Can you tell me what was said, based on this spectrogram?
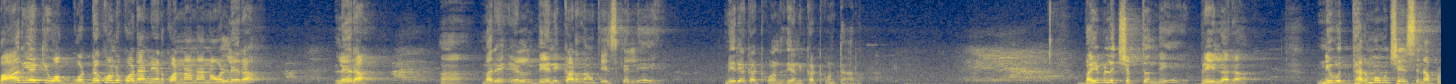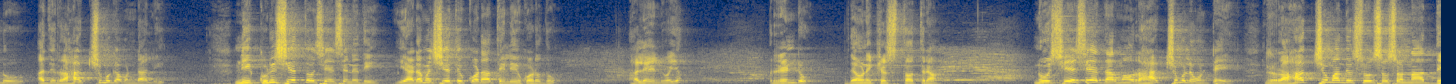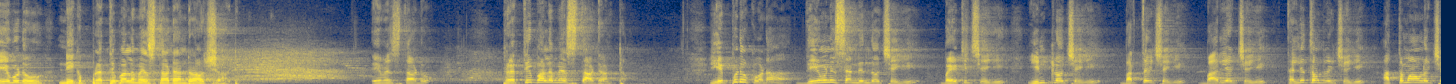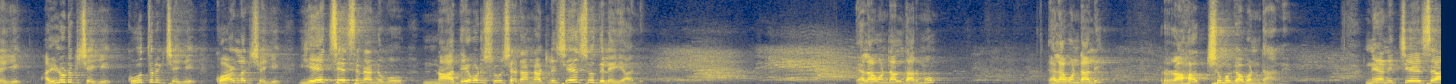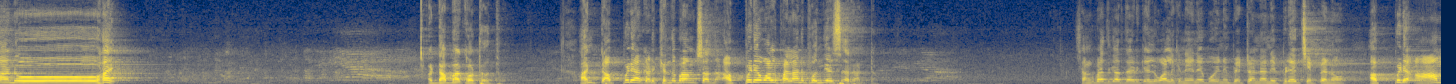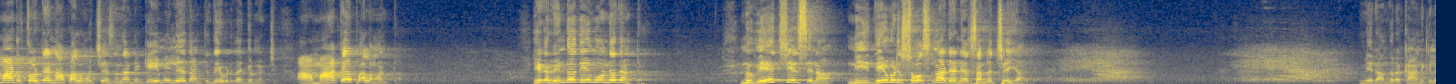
భార్యకి ఒక గుడ్డ కొను కూడా నేను కొన్నాను అన్నవాళ్ళు లేరా? లేరా? మరి వీళ్ళని దేనికి కడదాం? తీసుకెళ్ళి మీరే కట్టుకోండి దేనికి కట్టుకుంటారు? బైబిల్ చెప్తుంది ప్రియులరా నీవు ధర్మము చేసినప్పుడు అది రహస్యముగా ఉండాలి. నీ కుడి చేత్తో చేసినది ఎడమ చేతికి కూడా తెలియకూడదు. అలే లోయ రెండు దేవునికి స్తోత్రం. నువ్వు చేసే ధర్మం రహస్యములో ఉంటే రహస్యమంది చూసున్న దేవుడు నీకు ప్రతిఫలం ఇస్తాడని రాశాడు. ఏమిస్తాడు? ప్రతిఫలమిస్తాడంట ఎప్పుడు కూడా దేవుని సన్నిధిలో చెయ్యి బయట చెయ్యి ఇంట్లో చెయ్యి భర్తకు చెయ్యి భార్యకు చెయ్యి తల్లిదండ్రులకు చెయ్యి అత్తమామలకు చెయ్యి అల్లుడికి చెయ్యి కూతురికి చెయ్యి కోళ్ళకి చెయ్యి ఏ చేసినా నువ్వు నా దేవుడు చూశాడు అన్నట్లు చేసి వదిలేయాలి. ఎలా ఉండాలి ధర్మం? ఎలా ఉండాలి? రహస్యముగా ఉండాలి. నేను చేశాను. హై డబ్బా కొట్టవద్దు అంటే అప్పుడే అక్కడ కింద భాగం చదువు అప్పుడే వాళ్ళు ఫలాన్ని పొందేశారంట. సంగపతి గారి దగ్గరికి వెళ్ళి వాళ్ళకి నేనే భోజనం పెట్టాను అని ఇప్పుడే చెప్పాను. అప్పుడే ఆ మాటతోటే నా ఫలం వచ్చేసింది అంటే ఇంకేమీ లేదంటే దేవుడి దగ్గర నుంచి. ఆ మాటే ఫలం అంట ఇక రెండోది ఏమి ఉండదంట. నువ్వే చేసినా నీ దేవుడు చూస్తున్నాడనే సంగతి చేయాలి. మీరు అందరూ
